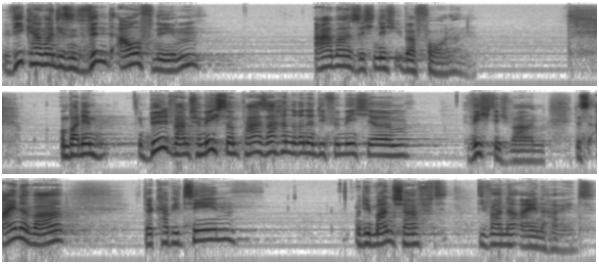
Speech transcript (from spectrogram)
wie kann man diesen Wind aufnehmen aber sich nicht überfordern. Und bei dem Bild waren für mich so ein paar Sachen drin, die für mich ähm, wichtig waren. Das eine war, der Kapitän und die Mannschaft, die waren eine Einheit.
